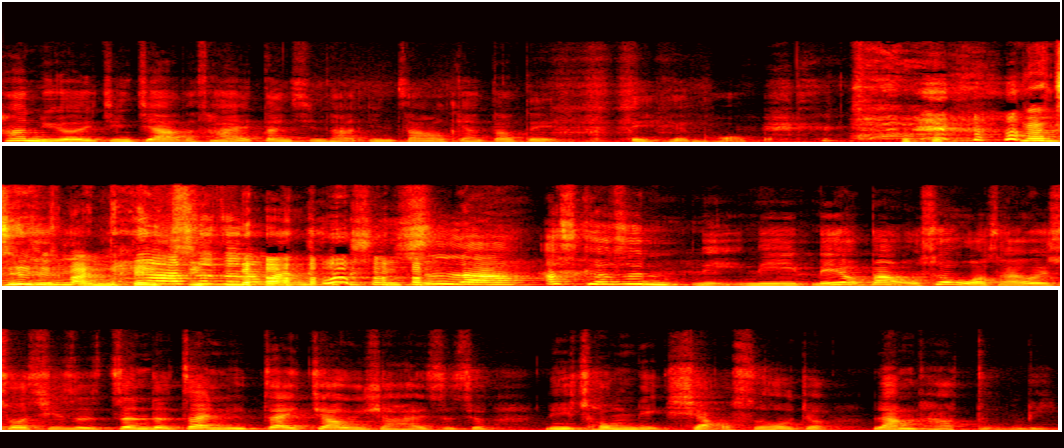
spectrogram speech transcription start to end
他女儿已经嫁了，他还担心他因查某囝到底会幸福不？那真的是蛮担心的。是啊，啊，可是你你没有办法，所以我才会说，其实真的在你在教育小孩子就，就你从你小时候就让他独立，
